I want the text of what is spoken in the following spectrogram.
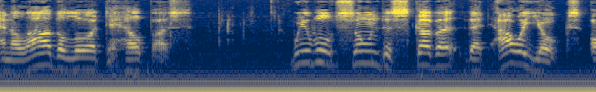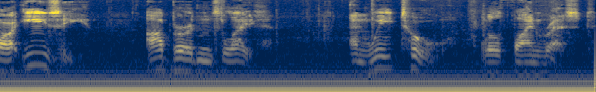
and allow the Lord to help us, we will soon discover that our yokes are easy, our burdens light, and we too will find rest.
